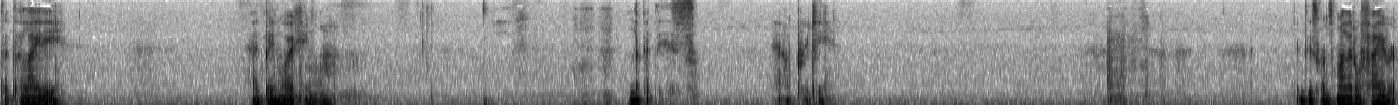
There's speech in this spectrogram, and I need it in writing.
that the lady had been working on. Look at this. How pretty. I think this one's my little favourite.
